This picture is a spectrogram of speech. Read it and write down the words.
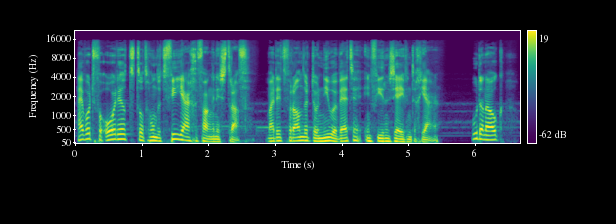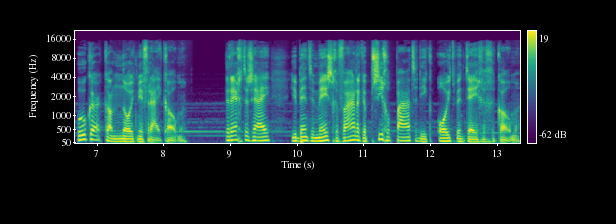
Hij wordt veroordeeld tot 104 jaar gevangenisstraf, maar dit verandert door nieuwe wetten in 74 jaar. Hoe dan ook, Hoeker kan nooit meer vrijkomen. De rechter zei: Je bent de meest gevaarlijke psychopaat die ik ooit ben tegengekomen.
